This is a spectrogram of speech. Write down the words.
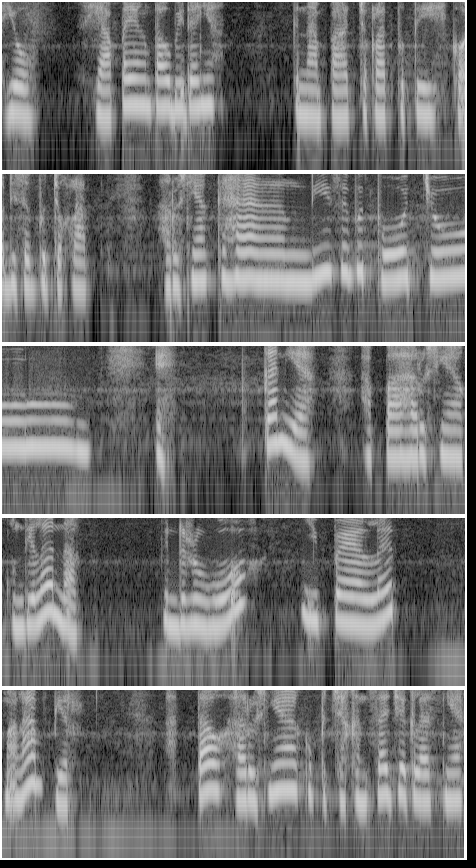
Ayo, siapa yang tahu bedanya? Kenapa coklat putih kok disebut coklat? Harusnya kan disebut pocong. Eh, bukan ya? Apa harusnya kuntilanak? Genderuwo? Nyipelet? Malampir? Atau harusnya aku pecahkan saja gelasnya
